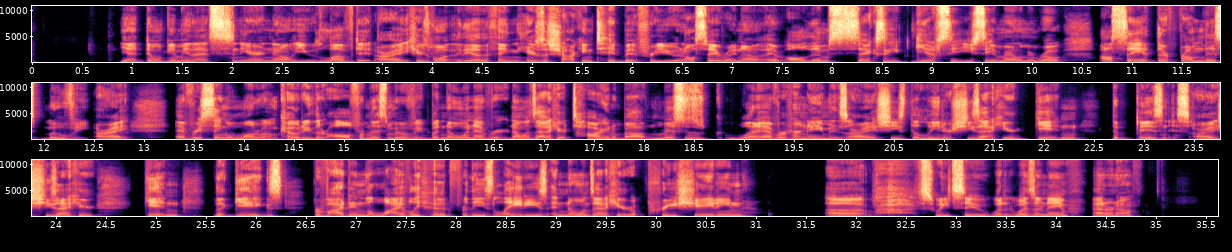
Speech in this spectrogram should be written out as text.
Yeah. Don't give me that sneer. No, you loved it. All right. Here's what the other thing. Here's a shocking tidbit for you, and I'll say it right now. All them sexy gifts that you see in Marilyn Monroe, I'll say it. They're from this movie. All right. Every single one of them, Cody, they're all from this movie, but no one ever, no one's out here talking about Mrs. whatever her name is. All right. She's the leader. She's out here getting the business. All right. She's out here getting the gigs, providing the livelihood for these ladies, and no one's out here appreciating uh Sweet Sue. What was her name? I don't know.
